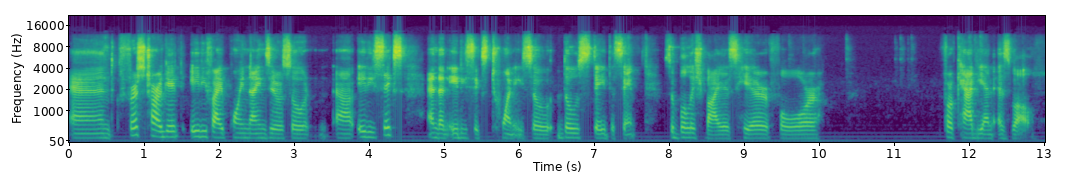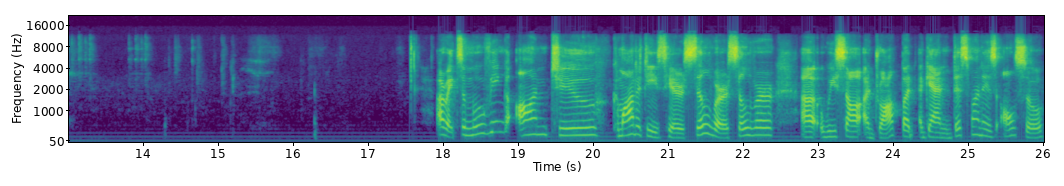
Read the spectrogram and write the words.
And first target 85.90 so uh, 86 and then 86.20 so those stay the same. So bullish bias here for for CAD yen as well. All right, so moving on to commodities here, silver. Silver, uh, we saw a drop, but again, this one is also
